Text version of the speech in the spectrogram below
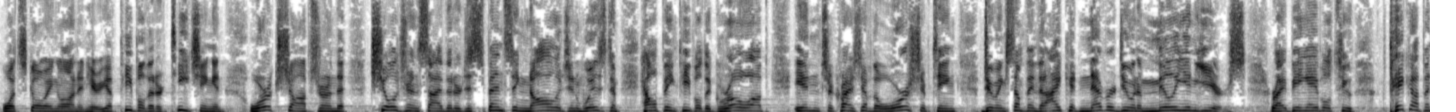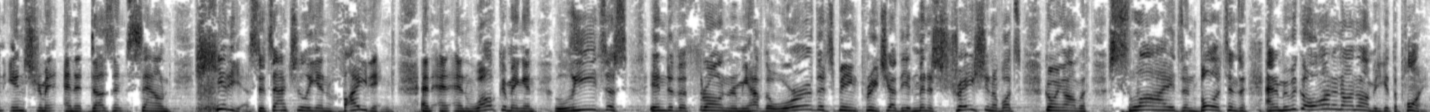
what's going on in here. You have people that are teaching in workshops or on the children's side that are dispensing knowledge and wisdom, helping people to grow up into Christ. You have the worship team doing something that I could never do in a million years, right? Being able to pick up an instrument and it doesn't sound hideous. It's actually inviting and, and, and welcoming and leads us into the throne room. You have the word that's being preached. You have the administration of what's going on with slides and bulletins. And I mean, we go on and on and on, but you get the point.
